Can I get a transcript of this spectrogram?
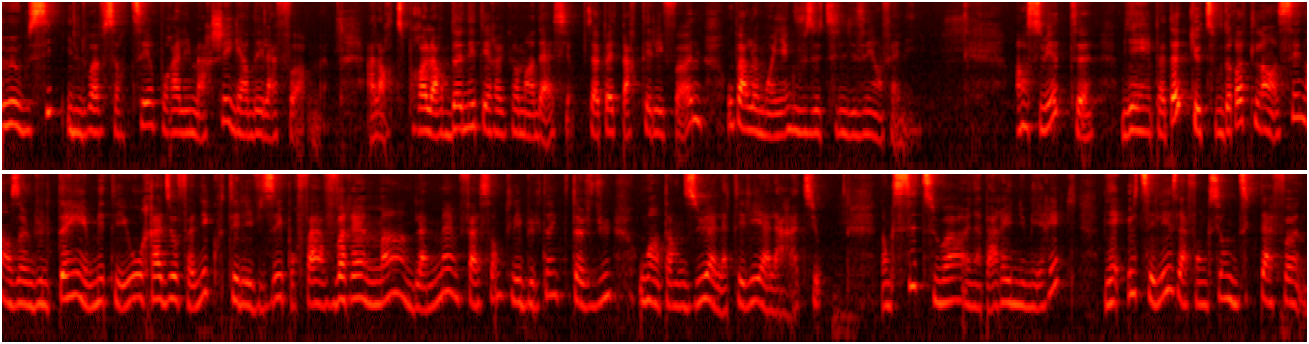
eux aussi, ils doivent sortir pour aller marcher et garder la forme. Alors, tu pourras leur donner tes recommandations. Ça peut être par téléphone ou par le moyen que vous utilisez en famille. Ensuite, bien, peut-être que tu voudras te lancer dans un bulletin météo radiophonique ou télévisé pour faire vraiment de la même façon que les bulletins que tu as vus ou entendus à la télé et à la radio. Donc, si tu as un appareil numérique, bien, utilise la fonction dictaphone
